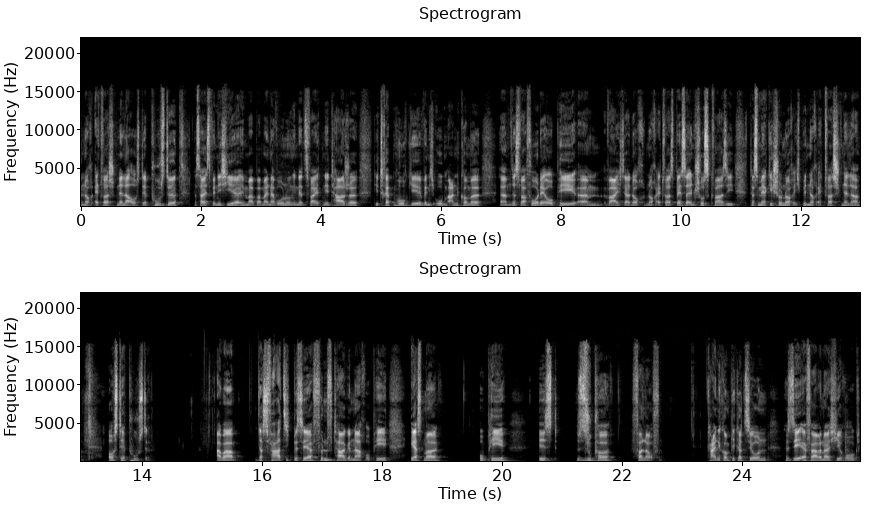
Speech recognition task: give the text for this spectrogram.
noch etwas schneller aus der Puste. Das heißt, wenn ich hier immer bei meiner Wohnung in der zweiten Etage die Treppen hochgehe, wenn ich oben ankomme, ähm, das war vor der OP, ähm, war ich da doch noch etwas besser in Schuss quasi. Das merke ich schon noch. Ich bin noch etwas schneller aus der Puste. Aber das Fazit bisher, fünf Tage nach OP. Erstmal, OP ist super verlaufen. Keine Komplikationen, sehr erfahrener Chirurg,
